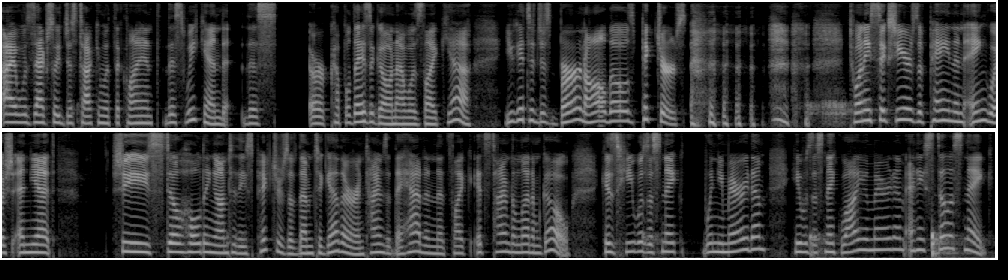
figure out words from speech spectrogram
I was actually just talking with the client this weekend this or a couple days ago and I was like, yeah, you get to just burn all those pictures. 26 years of pain and anguish and yet she's still holding on to these pictures of them together and times that they had and it's like it's time to let him go. Because he was a snake when you married him he was a snake while you married him and he's still a snake.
